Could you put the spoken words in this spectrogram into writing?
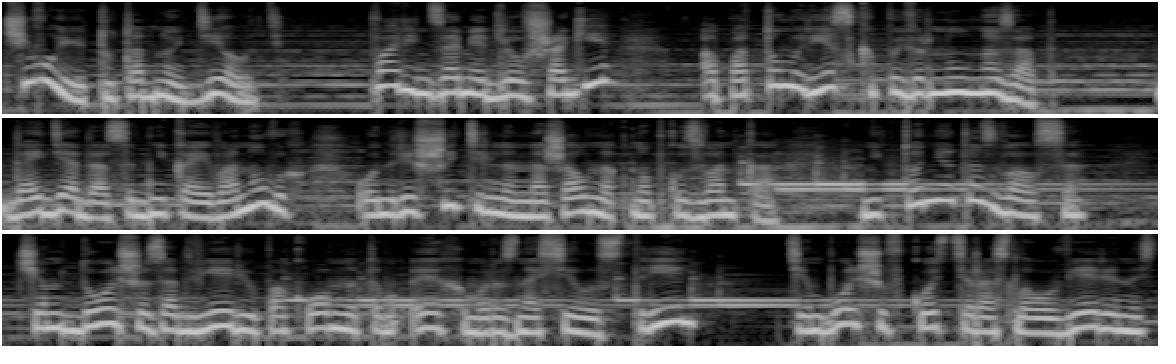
Чего ей тут одной делать? Парень замедлил шаги, а потом резко повернул назад. Дойдя до особняка Ивановых, он решительно нажал на кнопку звонка. Никто не отозвался. Чем дольше за дверью по комнатам эхом разносилась стрель, тем больше в кости росла уверенность,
